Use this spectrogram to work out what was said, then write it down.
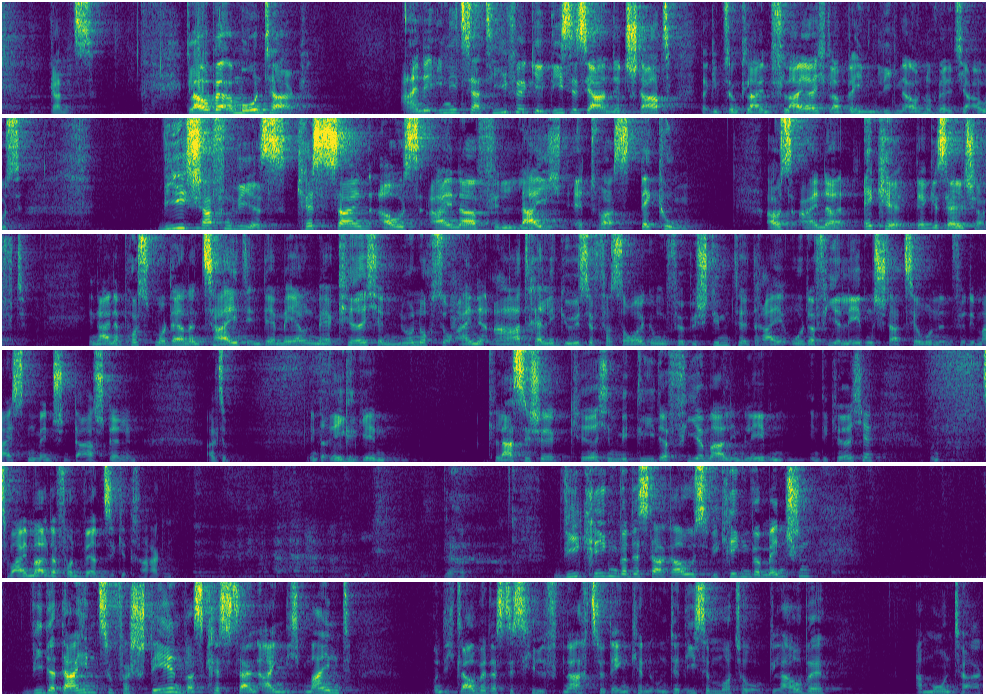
ganz. Glaube am Montag. Eine Initiative geht dieses Jahr an den Start. Da gibt es so einen kleinen Flyer, ich glaube, da hinten liegen auch noch welche aus. Wie schaffen wir es, Christsein aus einer vielleicht etwas Deckung, aus einer Ecke der Gesellschaft in einer postmodernen Zeit, in der mehr und mehr Kirchen nur noch so eine Art religiöse Versorgung für bestimmte drei oder vier Lebensstationen für die meisten Menschen darstellen. Also in der Regel gehen klassische Kirchenmitglieder viermal im Leben in die Kirche und zweimal davon werden sie getragen. Ja. Wie kriegen wir das da raus? Wie kriegen wir Menschen, wieder dahin zu verstehen, was Christsein eigentlich meint. Und ich glaube, dass das hilft, nachzudenken unter diesem Motto, Glaube am Montag.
